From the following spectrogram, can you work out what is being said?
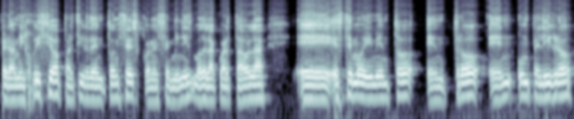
pero a mi juicio, a partir de entonces, con el feminismo de la cuarta ola, eh, este movimiento entró en un peligro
